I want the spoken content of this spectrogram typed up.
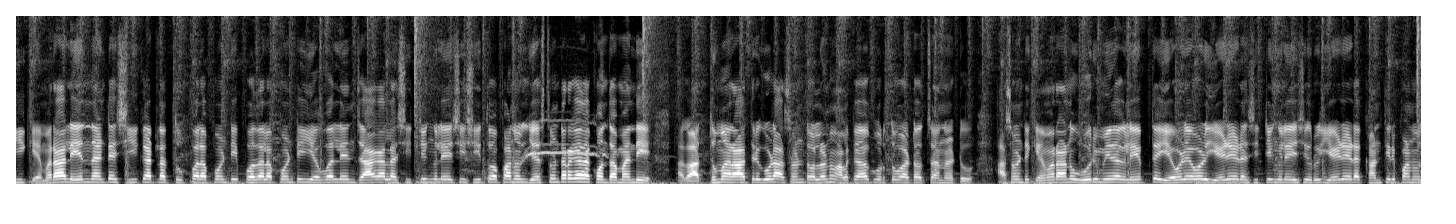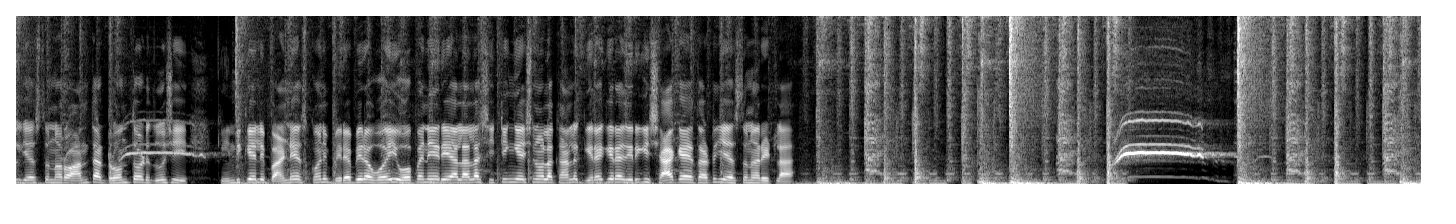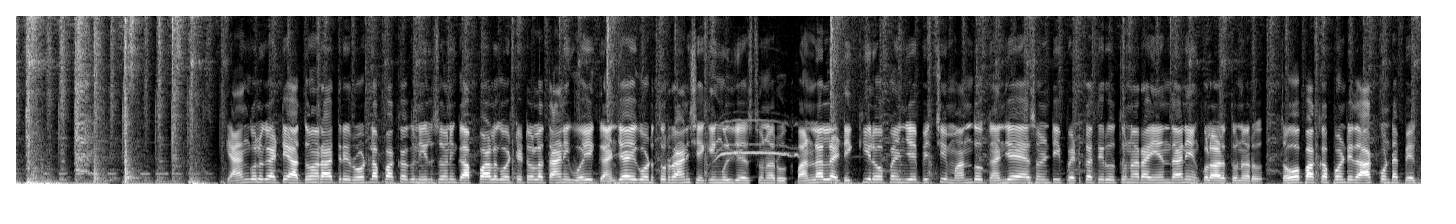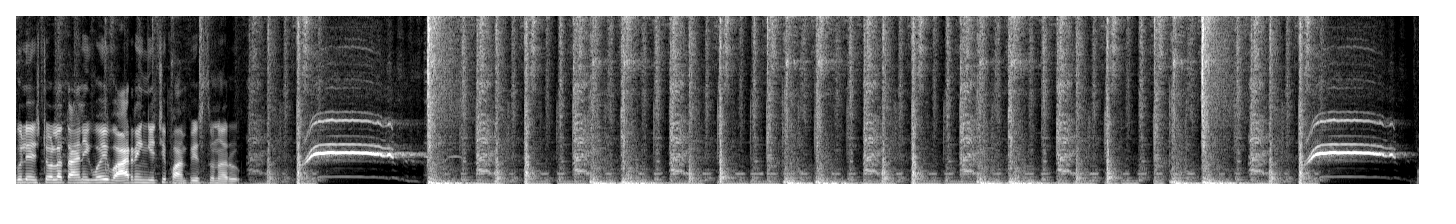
ఈ కెమెరాలు ఏంటంటే చీకట్ల తుప్పల పొంటి పొదల పొంటి ఎవ్వలేని జాగాల సిట్టింగులు వేసి శీతో పనులు చేస్తుంటారు కదా కొంతమంది. అగ అద్దుమ రాత్రి కూడా అసొంటి వాళ్ళను అలకగా గుర్తుపట్టవచ్చు అన్నట్టు అసొంటి కెమెరాను ఊరి మీద లేపితే ఎవడెవడు ఏడేడ సిట్టింగులు వేసిరు ఏడేడ కంతిరి పనులు చేస్తున్నారో అంతా డ్రోన్ తోటి చూసి కిందికెళ్ళి బండేసుకొని బిరబిర పోయి ఓపెన్ ఏరియాలలో సిట్టింగ్ వేసిన వాళ్ళ కళ్ళు గిరగిర తిరిగి షాక్ అయ్యేటట్టు చేస్తున్నారు ఇట్లా. గ్యాంగులు కట్టి అర్ధరాత్రి రోడ్ల పక్కకు నిల్చొని గప్పాలు కొట్టేటోళ్ళ తానికి పోయి గంజాయి కొడుతుర్రా అని చెకింగులు చేస్తున్నారు. బండ్లల్లో డిక్కీలు ఓపెన్ చేపించి మందు గంజాయి అసొంటి పెట్టుక తిరుగుతున్నారా ఏందా అని ఎంకులాడుతున్నారు. తోవ పక్క పొంటి దాక్కుంటా పెగ్గులేసేటోళ్ళ తానికి పోయి వార్నింగ్ ఇచ్చి పంపిస్తున్నారు.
